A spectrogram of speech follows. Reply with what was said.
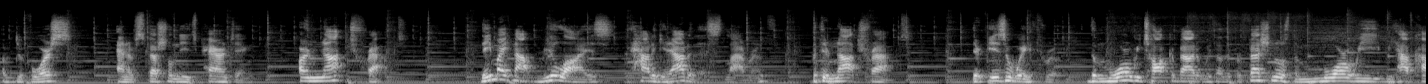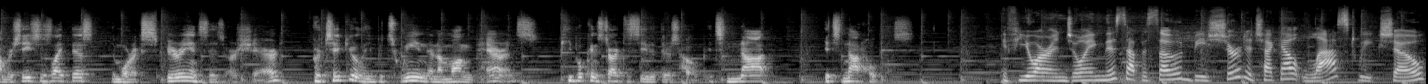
of divorce and of special needs parenting, are not trapped. They might not realize how to get out of this labyrinth, but they're not trapped. There is a way through the more we talk about it with other professionals, the more we, we have conversations like this, the more experiences are shared, particularly between and among parents, people can start to see that there's hope. It's not, it's not hopeless. If you are enjoying this episode, be sure to check out last week's show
